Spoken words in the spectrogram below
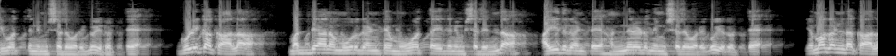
ಐವತ್ತು ನಿಮಿಷದವರೆಗೂ ಇರುತ್ತೆ. ಗುಳಿಕ ಕಾಲ ಮಧ್ಯಾಹ್ನ ಮೂರು ಗಂಟೆ ಮೂವತ್ತೈದು ನಿಮಿಷದಿಂದ ಐದು ಗಂಟೆ ಹನ್ನೆರಡು ನಿಮಿಷದವರೆಗೂ ಇರುತ್ತೆ. ಯಮಗಂಡ ಕಾಲ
